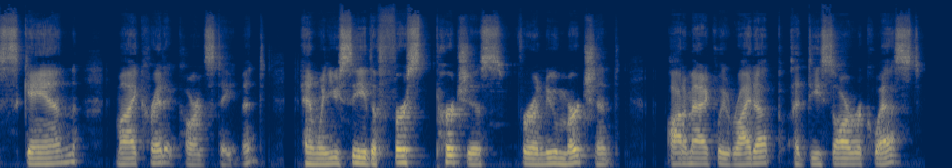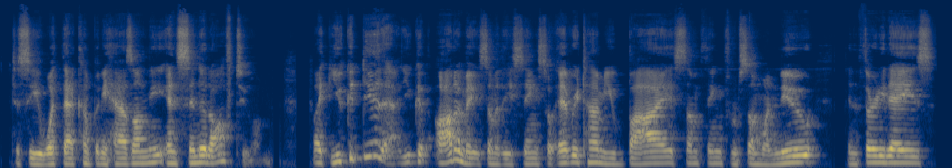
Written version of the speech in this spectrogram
scan my credit card statement and when you see the first purchase for a new merchant automatically write up a DSAR request to see what that company has on me and send it off to them. Like you could do that. You could automate some of these things. So every time you buy something from someone new in 30 days,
